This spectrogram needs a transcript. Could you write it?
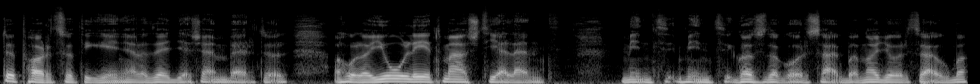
több harcot igényel az egyes embertől, ahol a jólét mást jelent, mint, mint gazdag országban, nagy országokban.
